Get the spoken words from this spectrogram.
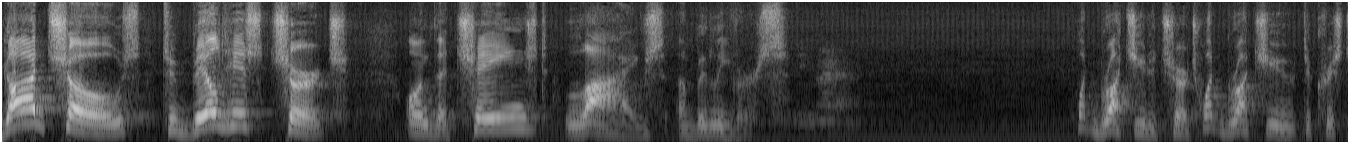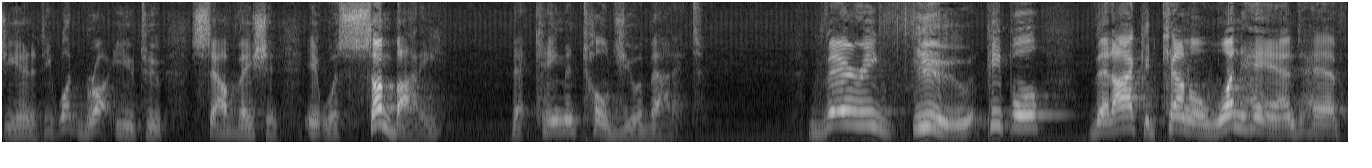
God chose to build His church on the changed lives of believers. Amen. What brought you to church? What brought you to Christianity? What brought you to salvation? It was somebody that came and told you about it. Very few people that I could count on one hand have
